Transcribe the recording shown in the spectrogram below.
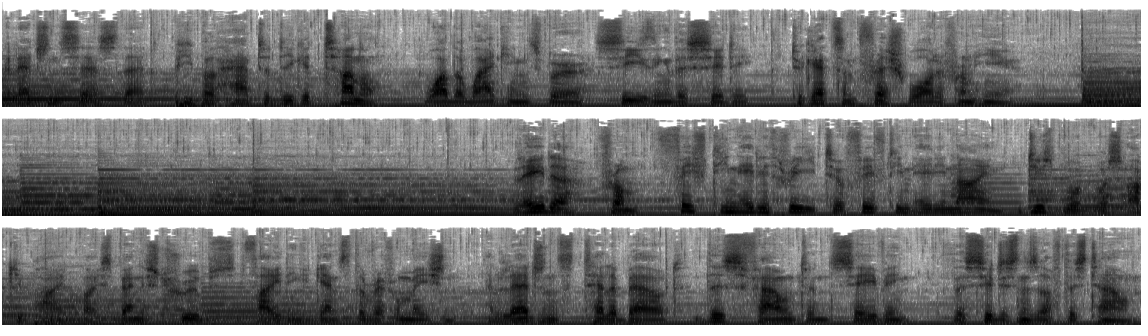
The legend says that people had to dig a tunnel while the Vikings were seizing the city to get some fresh water from here. Later, from 1583 to 1589, Duisburg was occupied by Spanish troops fighting against the Reformation, and legends tell about this fountain saving the citizens of this town.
